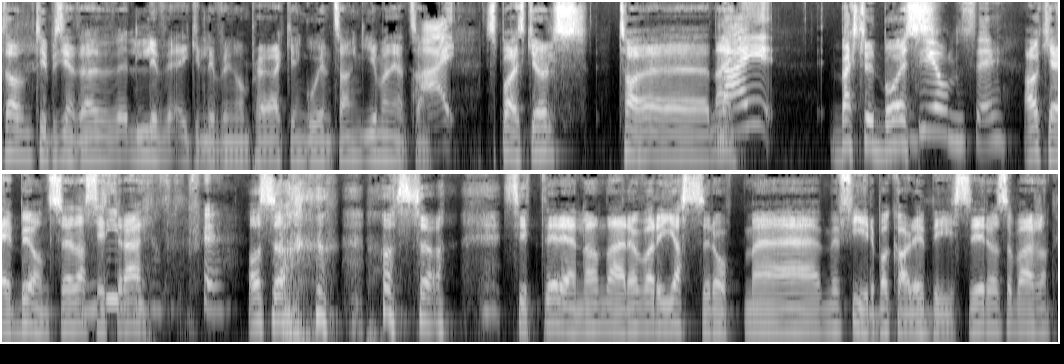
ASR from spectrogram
Ta en typisk jente. Liv, ikke 'Living on Prayer' er ikke en god jentesang. Gi meg en jentesang. Nei, Spice Girls. Ta, eh, nei. nei Backstreet Boys. Beyoncé. Ok, Beyoncé da sitter her. Og så, og så sitter en eller annen der og bare jazzer opp med, med fire Bacardi Briser, og så bare sånn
